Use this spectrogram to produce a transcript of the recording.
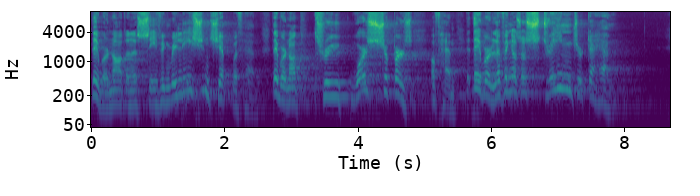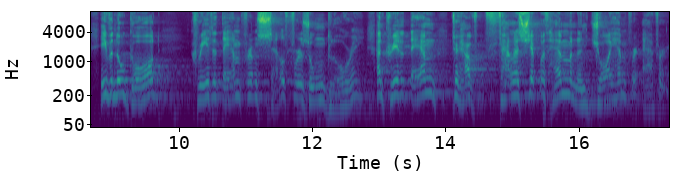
They were not in a saving relationship with Him. They were not true worshippers of Him. They were living as a stranger to Him. Even though God created them for Himself, for His own glory, and created them to have fellowship with Him and enjoy Him forever,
